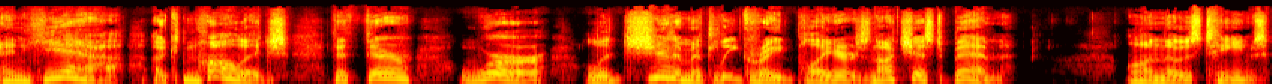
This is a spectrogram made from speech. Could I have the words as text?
And yeah, acknowledge that there were legitimately great players, not just Ben, on those teams,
